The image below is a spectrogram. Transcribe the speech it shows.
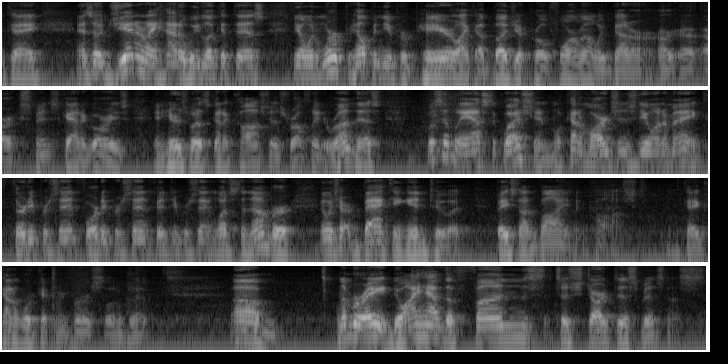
Okay. And so, generally, how do we look at this? You know, when we're helping you prepare like a budget pro forma, we've got our, our, our expense categories, and here's what it's going to cost us roughly to run this. We'll simply ask the question what kind of margins do you want to make? 30%, 40%, 50%? What's the number? And we start backing into it based on volume and cost. Okay, kind of work it in reverse a little bit. Um, number eight, do I have the funds to start this business?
